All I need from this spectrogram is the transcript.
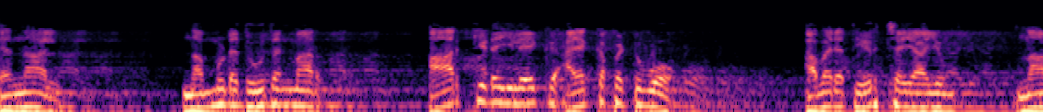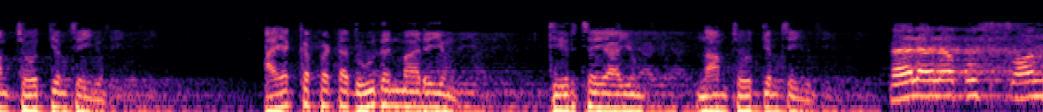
എന്നാൽ നമ്മുടെ ദൂതന്മാർ ആർക്കിടയിലേക്ക് അയക്കപ്പെട്ടുവോ? അവരെ തീർച്ചയായും നാം ചോദ്യം ചെയ്യും. അയക്കപ്പെട്ട ദൂതന്മാരെയും തീർച്ചയായും നാം ചോദ്യം ചെയ്യും. فلنقصن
